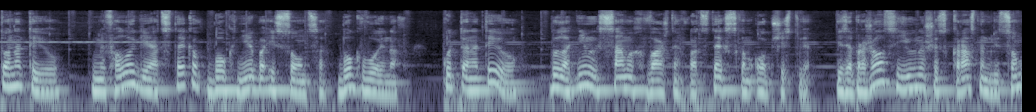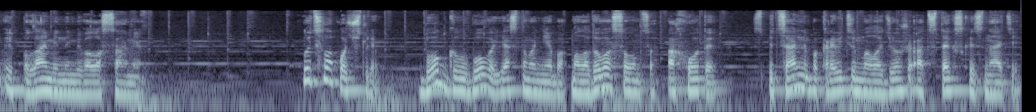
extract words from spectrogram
Тонатеу. В мифологии ацтеков бог неба и солнца, бог воинов. Культ Тонатеу был одним из самых важных в ацтекском обществе. Изображался юношей с красным лицом и пламенными волосами. Уицлопочтли – бог голубого ясного неба, молодого солнца, охоты, специальный покровитель молодежи ацтекской знати.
